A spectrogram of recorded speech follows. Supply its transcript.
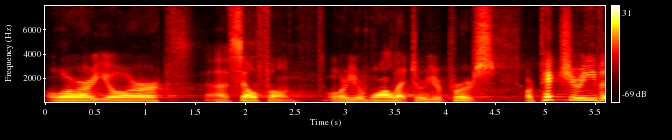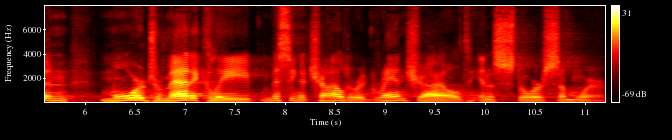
or your uh, cell phone or your wallet or your purse. Or picture even more dramatically missing a child or a grandchild in a store somewhere.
